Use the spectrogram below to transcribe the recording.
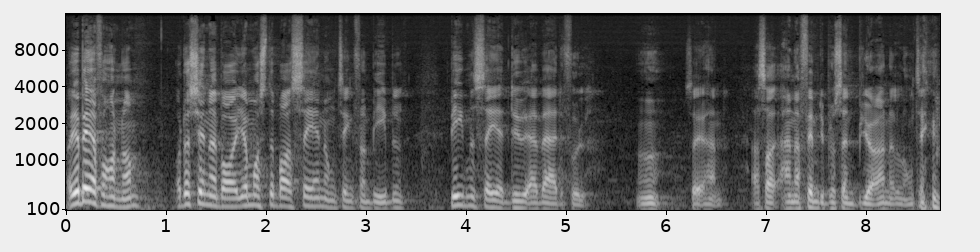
Och jag ber för honom och då känner jag bara, jag måste bara säga någonting från Bibeln. Bibeln säger, du är värdefull. Mm, säger han. Alltså han har 50% björn eller någonting.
